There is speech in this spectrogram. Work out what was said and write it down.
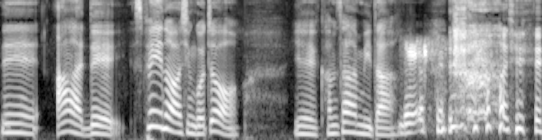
네. 아, 네. 스페인어 하신 거죠? 예, 감사합니다. 네. 예.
